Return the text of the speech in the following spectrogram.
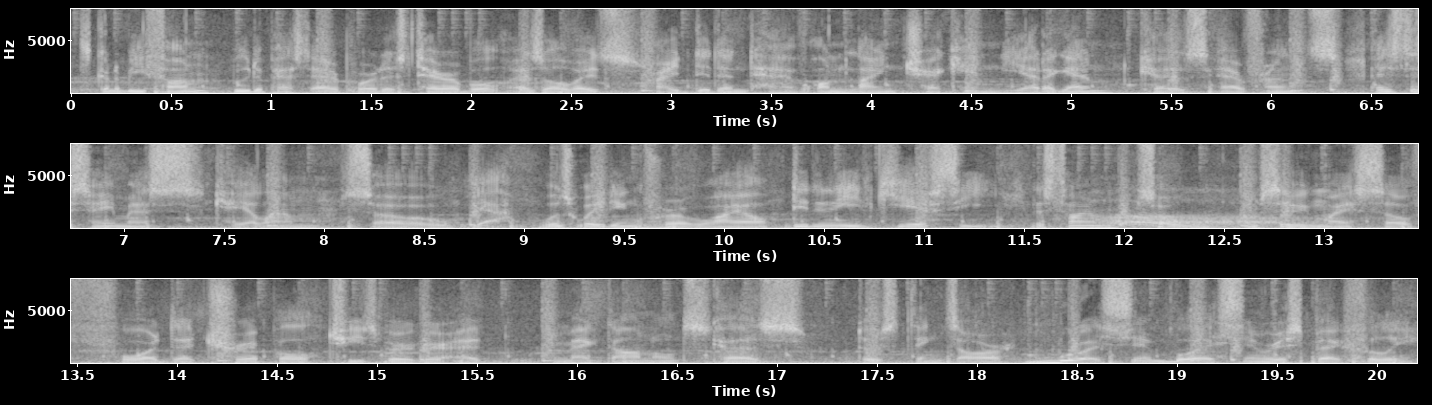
It's gonna be fun. Budapest airport is terrible, as always. I didn't have online check-in yet again, because Air France is the same as KLM, so yeah, was waiting for a while. Didn't eat KFC this time, so I'm saving myself for the triple cheeseburger at McDonald's, because those things are boysin, boysin, respectfully.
